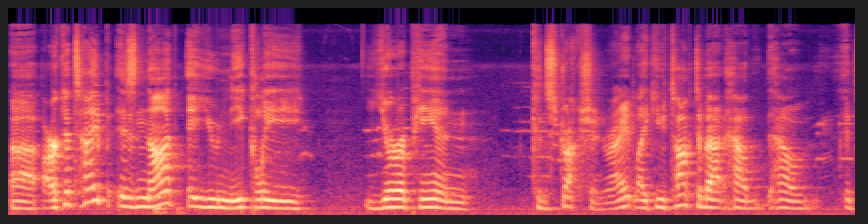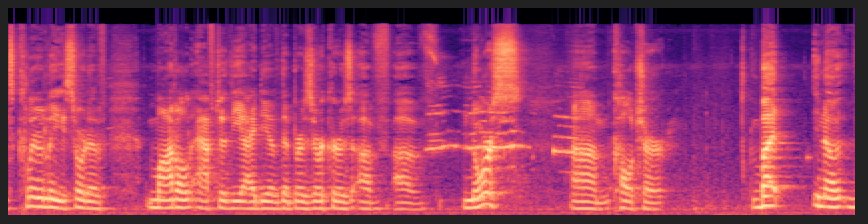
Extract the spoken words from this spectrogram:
uh, archetype is not a uniquely European construction, right? Like you talked about how how it's clearly sort of modeled after the idea of the berserkers of of Norse um, culture, but you know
